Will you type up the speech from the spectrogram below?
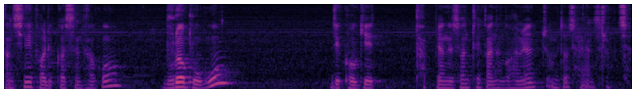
당신이 버릴 것은 하고 물어보고 이제 거기에 답변을 선택하는 거 하면 좀 더 자연스럽죠.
